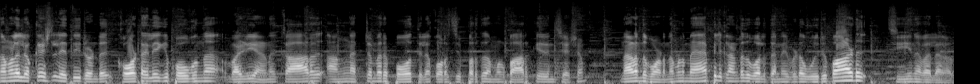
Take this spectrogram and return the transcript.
നമ്മൾ ലൊക്കേഷനിൽ എത്തിയിട്ടുണ്ട്. കോട്ടയിലേക്ക് പോകുന്ന വഴിയാണ്. കാറ് അങ്ങറ്റം വരെ പോകത്തില്ല. കുറച്ച് ഇപ്പുറത്ത് നമ്മൾ പാർക്ക് ചെയ്തതിന് ശേഷം നടന്നു പോകണം. നമ്മൾ മാപ്പിൽ കണ്ടതുപോലെ തന്നെ ഇവിടെ ഒരുപാട് ചീനവലകൾ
